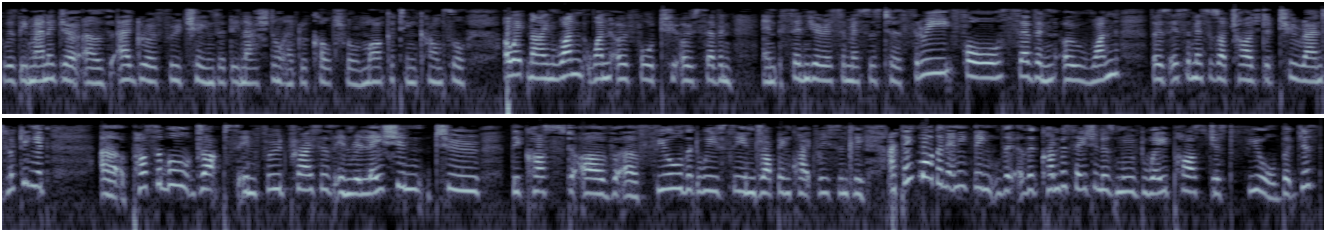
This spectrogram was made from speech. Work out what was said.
who is the manager of agro food chains at the National Agricultural Marketing Council. 0891 104207 and send your SMSs to 34701. Those SMSs are charged at 2 Rand. Looking at uh, possible drops in food prices in relation to the cost of uh, fuel that we've seen dropping quite recently. I think more than anything, the, the conversation has moved way past just fuel, but just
